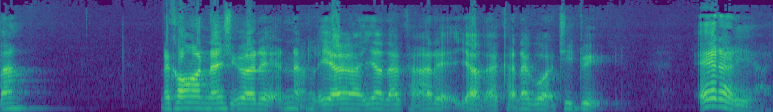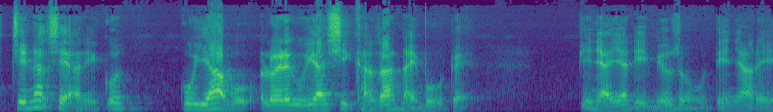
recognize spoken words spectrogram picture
တန်း နှာခေါင်းကနမ်းရှူရတဲ့အနံ့လျှာကရတာခံရတဲ့ရတာခန္ဓာကိုယ်အထိတွေ့အဲ့ဓာတွေဟာကျင့်တ်ဆရာတွေကိုကိုရဖို့အလွယ်တကူရရှိခံစားနိုင်ဖို့အတွက်ပညာရက်တွေမျိုးစုံကိုသင်ကြတယ်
